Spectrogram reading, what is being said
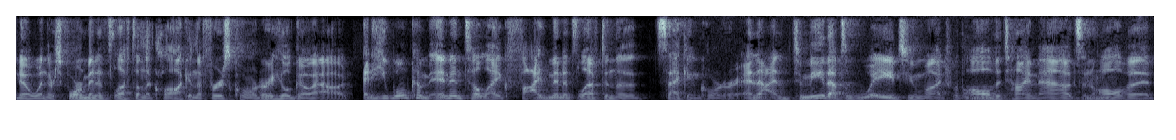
know when there's four minutes left on the clock in the first quarter he'll go out. And he won't come in until like five minutes left in the second quarter. And I, to me that's way too much with all the timeouts and mm-hmm. all the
